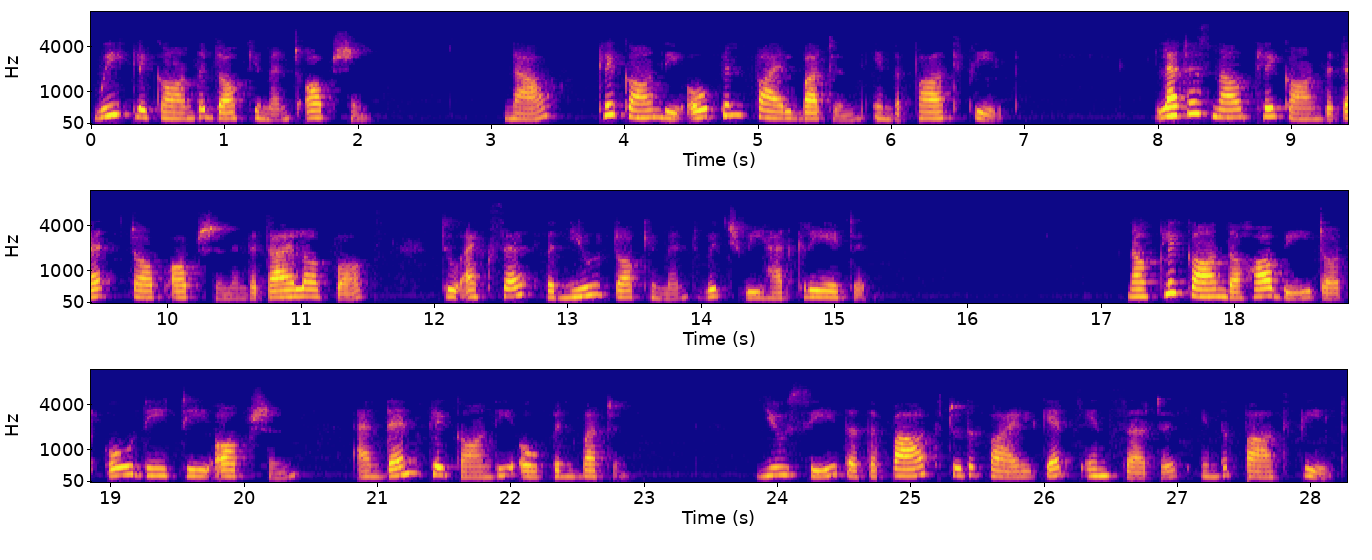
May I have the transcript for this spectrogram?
we click on the Document option. Now, click on the Open File button in the Path field. Let us now click on the Desktop option in the dialog box to access the new document which we had created. Now click on the hobby.odt option and then click on the Open button you see that the path to the file gets inserted in the Path field.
